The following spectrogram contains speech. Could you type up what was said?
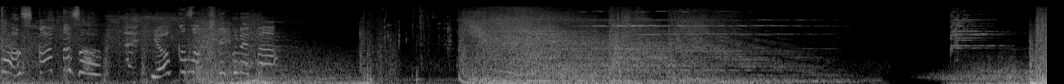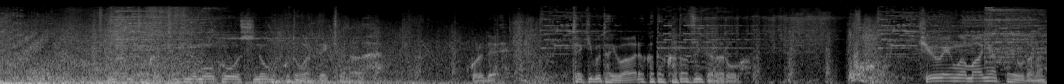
助かったぞ。よくぞ来てくれた。敵の猛攻をしのぐことができたな。これで敵部隊はあらかた片付いただろう救援は間に合ったようだな。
